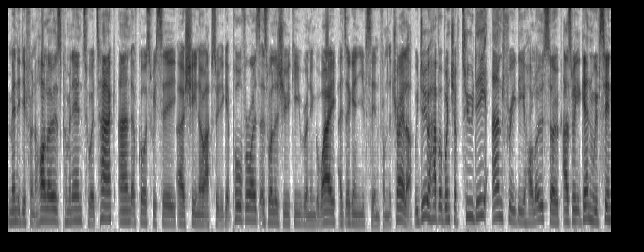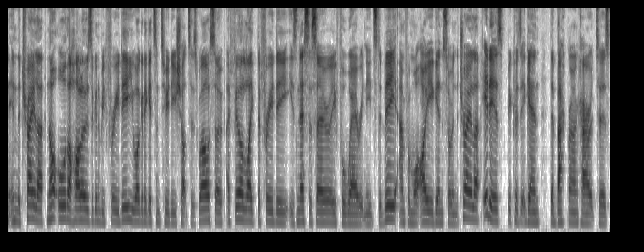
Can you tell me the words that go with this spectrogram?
many different Hollows coming in to attack, and of course we see uh, Shino absolutely get pulverized, as well as Yuki running away, as again you've seen from the trailer. We do have a bunch of 2D and 3D hollows, so as we again we've seen in the trailer, not all the hollows are going to be 3D. You are going to get some 2D shots as well. So I feel like the 3D is necessary for where it needs to be, and from what I again saw in the trailer, it is because again the background characters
